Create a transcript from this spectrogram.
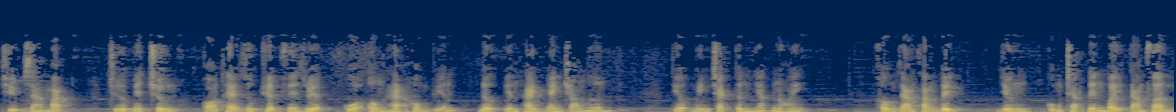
chịu ra mặt, chưa biết chừng có thể giúp chuyện phê duyệt của ông Hạ Hồng Viễn được tiến hành nhanh chóng hơn. Thiệu Minh Trạch cân nhắc nói, không dám khẳng định, nhưng cũng chắc đến bảy tám phần.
